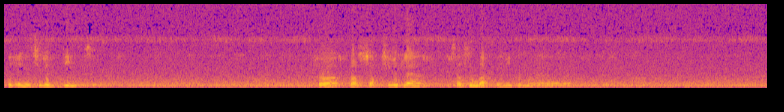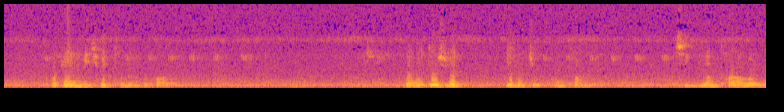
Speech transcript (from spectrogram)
ที่เห็นในชีวิตดีที่สุด เราศจากชีวิตแล้วทรัพย์สมบัติไม่มีความหมายอะไรเลยเพราะเพียงมีชีวิตเท่านั้นก็พอแล้วเพราะในตัวชีวิตได้บรรจุของฝัน สิ่งล้ำค่าไว้ใน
